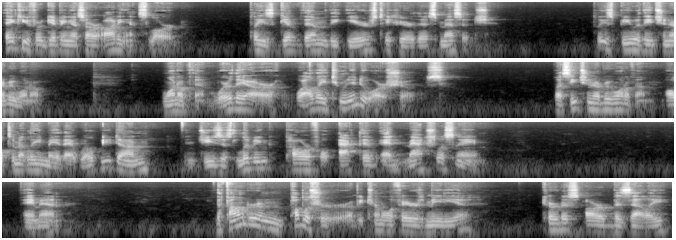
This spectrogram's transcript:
Thank you for giving us our audience, Lord. Please give them the ears to hear this message. Please be with each and every one of, one of them where they are while they tune into our shows. Bless each and every one of them. Ultimately, may that will be done in Jesus' living, powerful, active, and matchless name. Amen. The founder and publisher of Eternal Affairs Media, Curtis R. Bazzelli,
